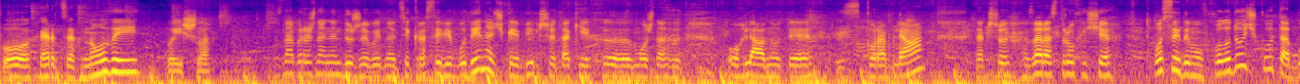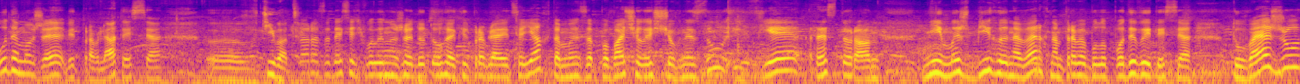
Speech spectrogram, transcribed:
по Херцег Новий вийшла. Набережної не дуже видно ці красиві будиночки. Більше таких е, можна оглянути з корабля. Так що зараз трохи ще посидимо в холодочку та будемо вже відправлятися е, в Тіват. Зараз за 10 хвилин вже до того, як відправляється яхта, ми побачили, що внизу є ресторан. Ні, ми ж бігли наверх, нам треба було подивитися ту вежу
